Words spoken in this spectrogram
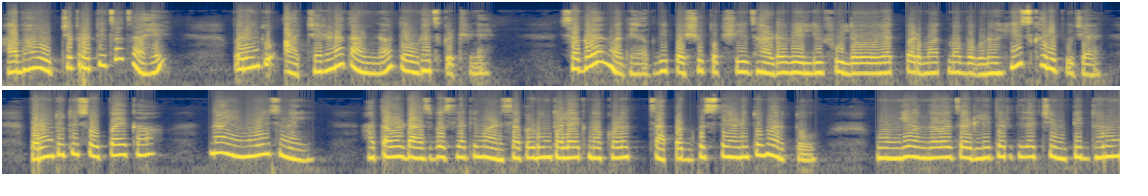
हा भाव उच्च प्रतीचाच आहे. परंतु आचरणात आणणं तेवढंच कठीण आहे. सगळ्यांमध्ये अगदी पशु पक्षी झाडं वेली फुलं यात परमात्मा बघणं हीच खरी पूजा आहे. परंतु ते सोपं आहे का? नाही मुळीच नाही. हातावर डास बसला की माणसाकडून त्याला एक नकळत चापट बसते आणि तो मरतो. मुंगी अंगावर चढली तर तिला चिमटीत धरून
